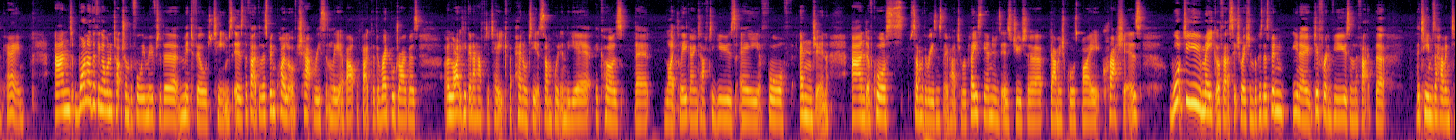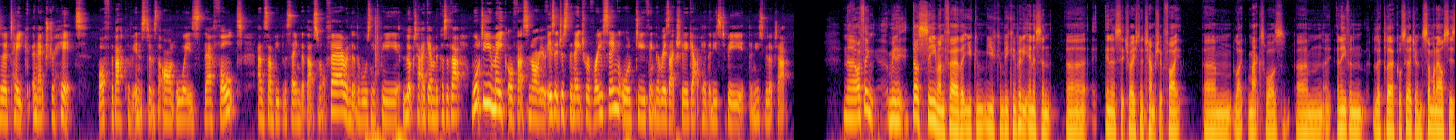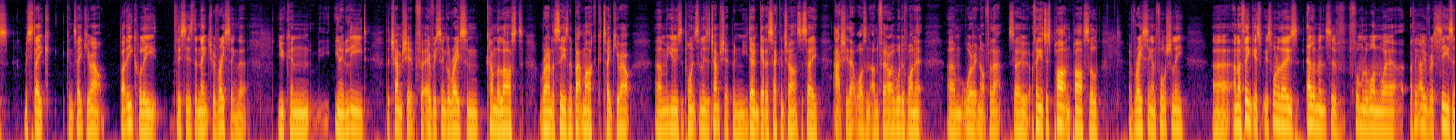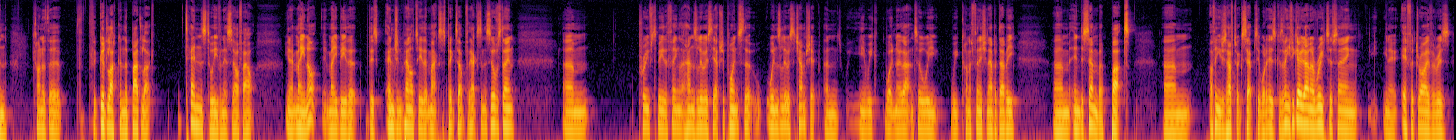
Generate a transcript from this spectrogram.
Okay. And one other thing I want to touch on before we move to the midfield teams is the fact that there's been quite a lot of chat recently about the fact that the Red Bull drivers are likely going to have to take a penalty at some point in the year because they're likely going to have to use a fourth engine. And of course, some of the reasons they've had to replace the engines is due to damage caused by crashes. What do you make of that situation? Because there's been, you know, different views and the fact that the teams are having to take an extra hit off the back of incidents that aren't always their fault. And some people are saying that that's not fair and that the rules need to be looked at again because of that. What do you make of that scenario? Is it just the nature of racing, or do you think there is actually a gap here that needs to be that needs to be looked at? No, I think. I mean, it does seem unfair that you can you can be completely innocent uh, in a situation, a championship fight, um, like Max was, um, and even Leclerc or Sergio, and someone else's mistake can take you out. But equally, this is the nature of racing that you can, you know, lead the championship for every single race, and come the last round of the season, a back marker could take you out. Um, you lose the points and lose the championship, and you don't get a second chance to say, actually, that wasn't unfair. I would have won it um, were it not for that. So I think it's just part and parcel of racing, unfortunately. Uh, and I think it's it's one of those elements of Formula One where I think over a season, kind of the the good luck and the bad luck tends to even itself out. You know, it may not. It may be that this engine penalty that Max has picked up for the accident at Silverstone um, proves to be the thing that hands Lewis the extra points that wins Lewis the championship. And you know, we won't know that until we, we kind of finish in Abu Dhabi um, in December. But um, I think you just have to accept it what it is. Because I think if you go down a route of saying, you know, if a driver is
